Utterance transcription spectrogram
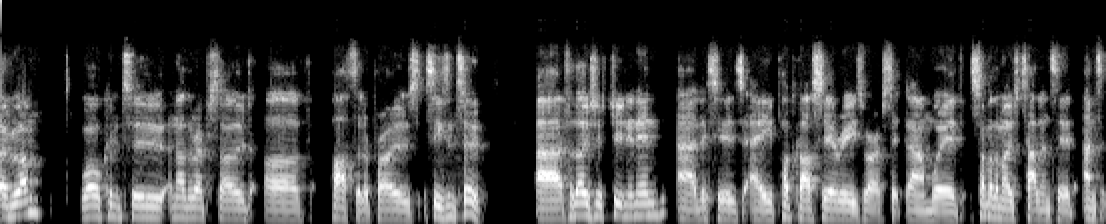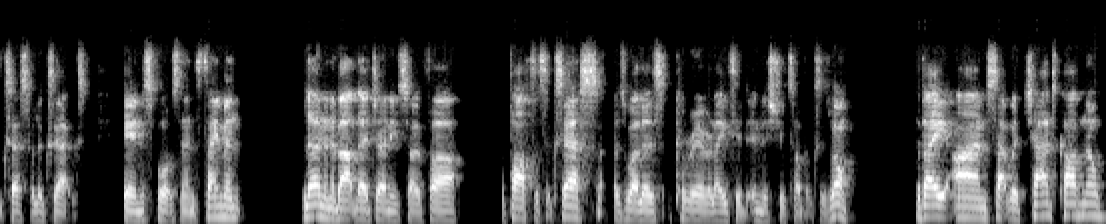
everyone. Welcome to another episode of Path to the Pros Season 2. Uh, for those just tuning in, uh, this is a podcast series where I sit down with some of the most talented and successful execs in sports and entertainment, learning about their journey so far, the path to success, as well as career related industry topics as well. Today, I'm sat with Chad Cardinal,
